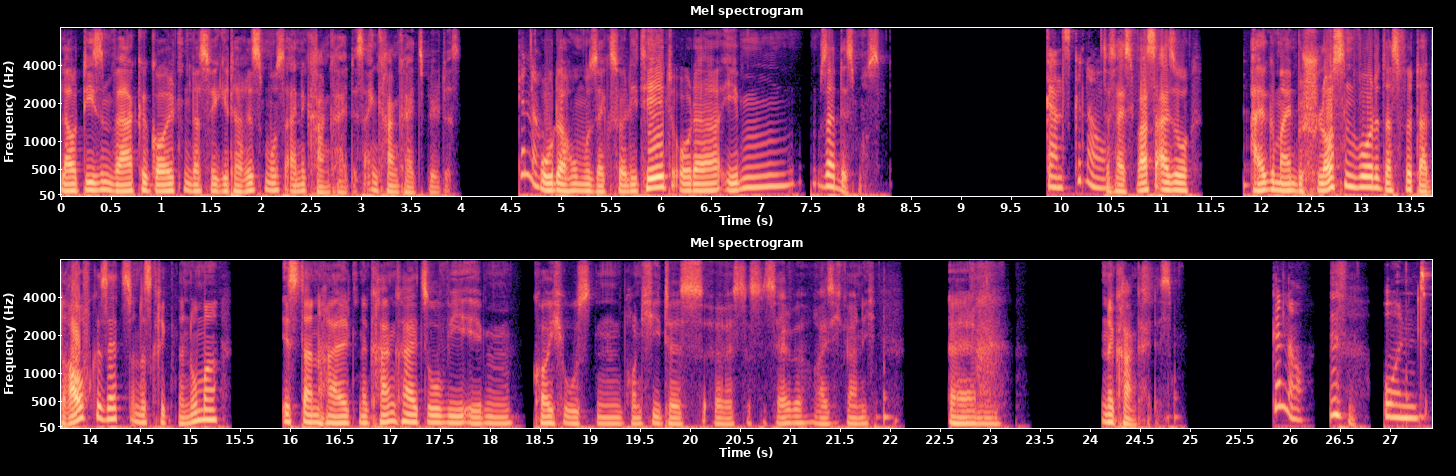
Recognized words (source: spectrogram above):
laut diesem Werk gegolten, dass Vegetarismus eine Krankheit ist, ein Krankheitsbild ist. Genau. Oder Homosexualität oder eben Sadismus. Ganz genau. Das heißt, was also allgemein beschlossen wurde, das wird da draufgesetzt und das kriegt eine Nummer ist dann halt eine Krankheit, so wie eben Keuchhusten, Bronchitis, äh, ist das dasselbe? Weiß ich gar nicht. Ähm, eine Krankheit ist. Genau. Mhm. Und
